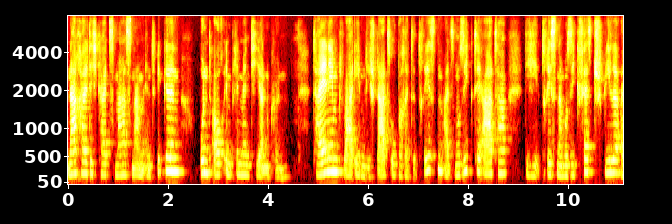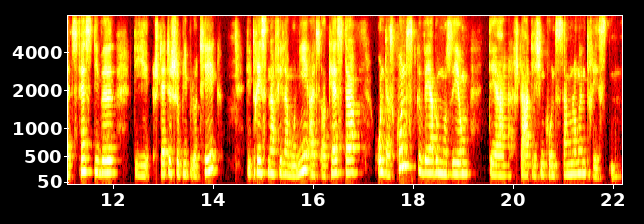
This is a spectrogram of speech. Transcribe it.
Nachhaltigkeitsmaßnahmen entwickeln und auch implementieren können. Teilnehmend war eben die Staatsoperette Dresden als Musiktheater, die Dresdner Musikfestspiele als Festival, die städtische Bibliothek die Dresdner Philharmonie als Orchester und das Kunstgewerbemuseum der staatlichen Kunstsammlung in Dresden.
